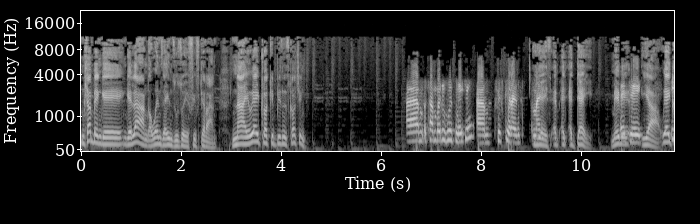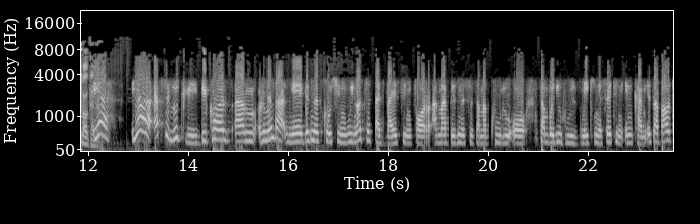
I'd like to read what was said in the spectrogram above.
mhlambe nge- ngelanga wenza inzuzo ye-50 rand naye uyayihloga i-business coaching Um, somebody who's making um 50 rand a month. yes a, a, a day maybe A day. yeah na? Yeah. Yeah, absolutely. Because um, remember, business coaching, we're not just advising for ama businesses, ama kulu, or somebody who's making a certain income. It's about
